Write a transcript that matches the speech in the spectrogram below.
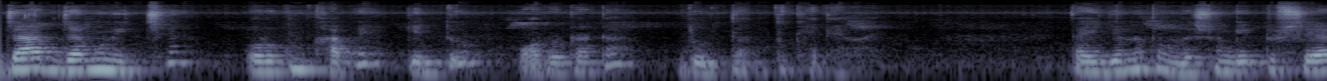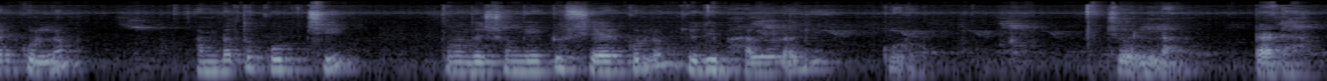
যার যেমন ইচ্ছে ওরকম খাবে, কিন্তু পরোটাটা দুর্দান্ত খেতে হয়। তাই জন্য তোমাদের সঙ্গে একটু শেয়ার করলাম। আমরা তো করছি, তোমাদের সঙ্গে একটু শেয়ার করলাম। যদি ভালো লাগে, করো। চললাম। টাটা।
